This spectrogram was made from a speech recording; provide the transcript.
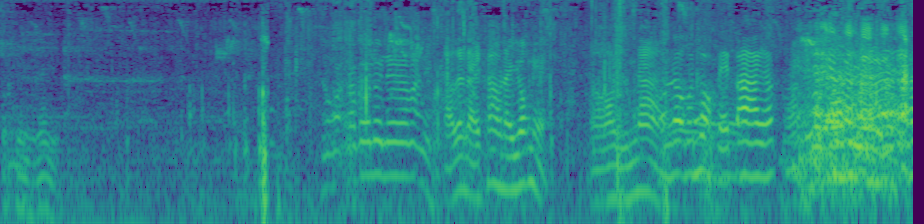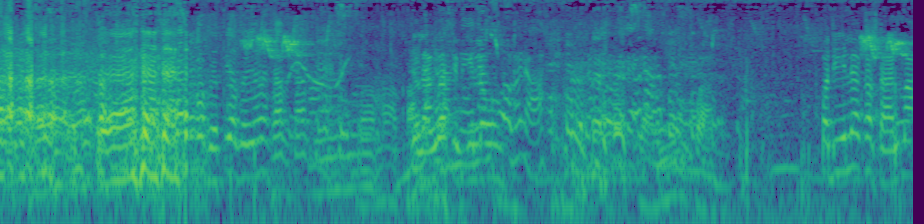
โอเคได้อยู่เราไปดูเอาอาแล้วไหนข้าวนายกเนี่ย อ๋ออยู่หน้าเรามันนอกสายตาครับ เปรียบเทียบไปนะครับครับเดี๋ยวหลังว่าสิบกิโลพอดีแล้วก็สารมา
